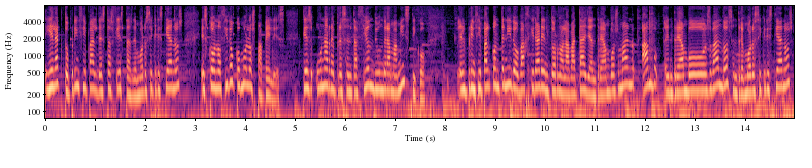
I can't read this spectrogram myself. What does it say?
Y el acto principal de estas fiestas de moros y cristianos es conocido como los papeles, que es una representación de un drama místico. El principal contenido va a girar en torno a la batalla entre ambos, man- entre ambos bandos, entre moros y cristianos,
